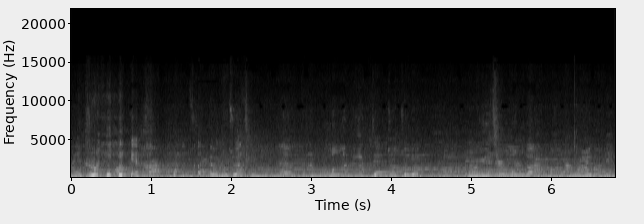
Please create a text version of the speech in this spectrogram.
没注意。哎，我觉得挺萌的，但是萌的那个点就觉得迷之萌感，谜语的谜。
